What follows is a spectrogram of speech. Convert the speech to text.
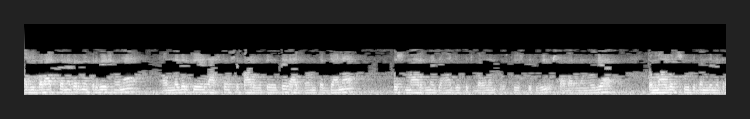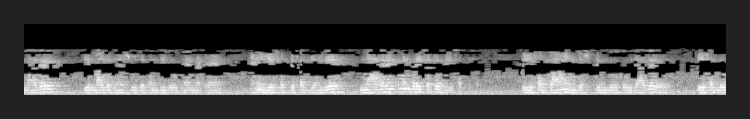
अभी बरात का नगर में प्रवेश होना और नगर के रास्तों से पार होते होते राजभवन तक जाना, उस मार्ग में जहाँ जो कुछ वर्णन उसकी स्थिति हुई, उसका वर्णन हो गया। तो मागध सूद बंद नट नागर ये मागध है सूद बंदी लोग हैं, नट हैं, ये सब के सब जो है, ये नागर है तो मन बड़े चतुर हैं ये सब तो ये सब गाँव हैं जस लोग उजागर, ये सब लोग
